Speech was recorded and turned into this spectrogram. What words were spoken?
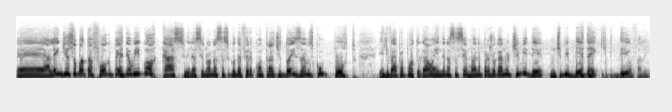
É, além disso, o Botafogo perdeu o Igor Cássio. Ele assinou nessa segunda-feira contrato de dois anos com o Porto. Ele vai para Portugal ainda nessa semana para jogar no time D, no time B da equipe D, eu falei.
